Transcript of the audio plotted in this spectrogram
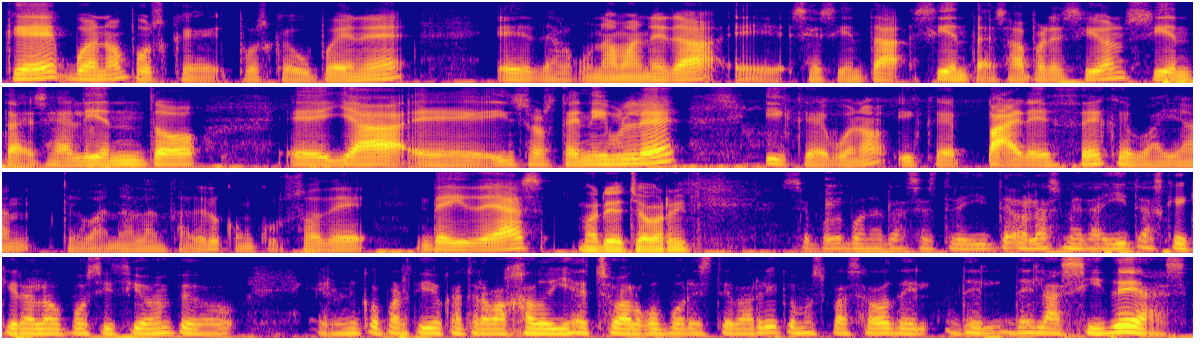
que bueno pues que pues que UPN eh, de alguna manera eh, se sienta sienta esa presión sienta ese aliento eh, ya eh, insostenible y que bueno y que parece que vayan que van a lanzar el concurso de, de ideas María Chavarri. se puede poner las estrellitas o las medallitas que quiera la oposición, pero el único partido que ha trabajado y ha hecho algo por este barrio, que hemos pasado de, las ideas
